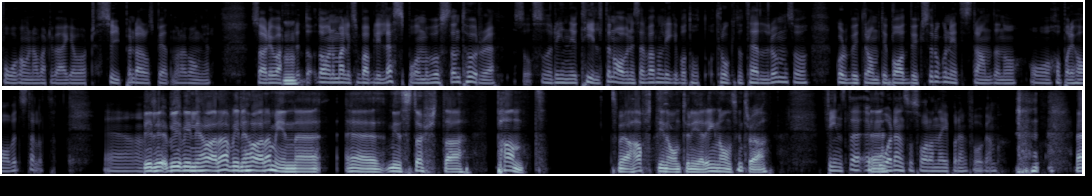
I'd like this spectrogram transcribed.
få gånger varit iväg, jag har varit Cypern där och spelat några gånger, så har det varit, mm. då, när man liksom bara blir less på, en bussar en turre, så, så rinner ju tilten av en. Istället för att man ligger på ett tråkigt hotellrum så går du och byter om till badbyxor och går ner till stranden och, och hoppar i havet istället. Uh, vill, vill, vill, ni höra, vill ni höra min, eh, eh min största pant som jag har haft i någon turnering någonsin tror jag. Finns det, eh. går den som svarar nej på den frågan? eh,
